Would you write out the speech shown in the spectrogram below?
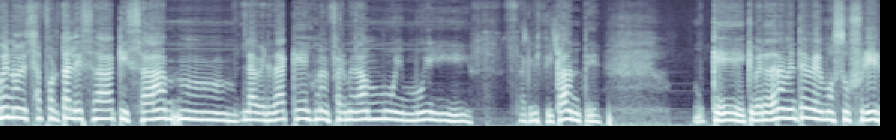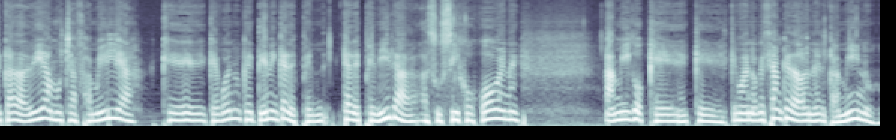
Bueno, esa fortaleza quizá, mm, la verdad que es una enfermedad muy, muy sacrificante, que, verdaderamente debemos sufrir cada día muchas familias que, bueno, que tienen que, despedir, a, sus hijos jóvenes, amigos que, que, bueno, que se han quedado en el camino.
